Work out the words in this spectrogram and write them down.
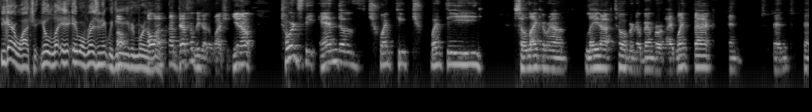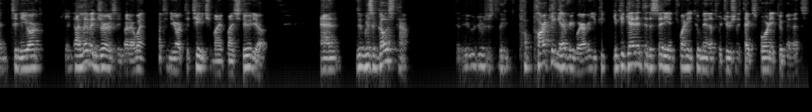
You got to watch it. You'll it, it will resonate with you Oh, even more than oh, me. I'm, I'm definitely going to watch it. You know, towards the end of 2020, so like around late October, November, I went back and and and to New York. I live in Jersey, but I went to New York to teach my my studio, and it was a ghost town. It was the parking everywhere. You could you could get into the city in 22 minutes, which usually takes 42 minutes.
